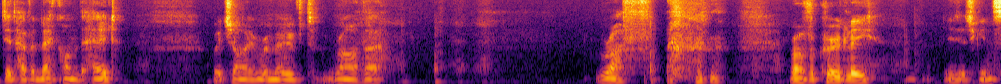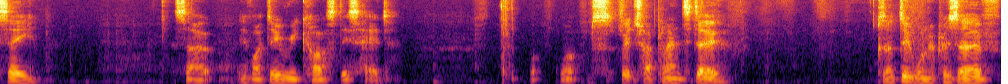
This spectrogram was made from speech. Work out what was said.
did have a neck on the head, which I removed rather rough, rather crudely, as you can see. So if I do recast this head, whoops, which I plan to do, because I do want to preserve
